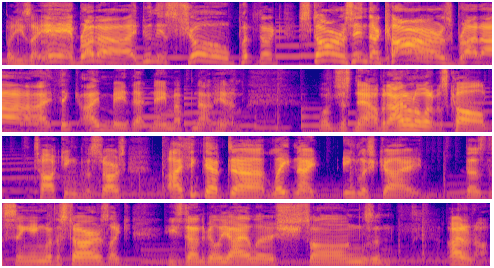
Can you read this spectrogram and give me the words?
But he's like, hey, brother, I do this show, put the stars in the cars, brother. I think I made that name up, not him well, just now, but I don't know what it was called. Talking to the Stars. I think that uh, late night English guy does the singing with the stars. Like he's done the Billie Eilish songs, and I don't know.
